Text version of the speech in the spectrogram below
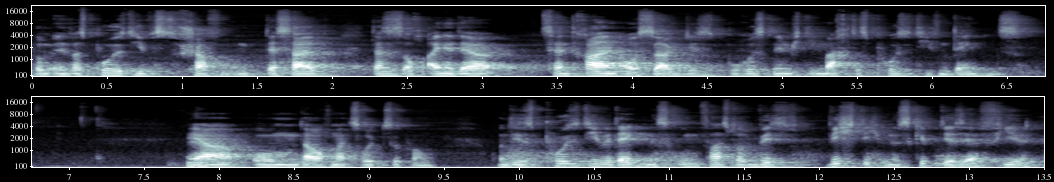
um etwas Positives zu schaffen. Und deshalb, das ist auch eine der zentralen Aussagen dieses Buches, nämlich die Macht des positiven Denkens. Ja, um darauf mal zurückzukommen. Und dieses positive Denken ist unfassbar wi- wichtig und es gibt dir sehr viel.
